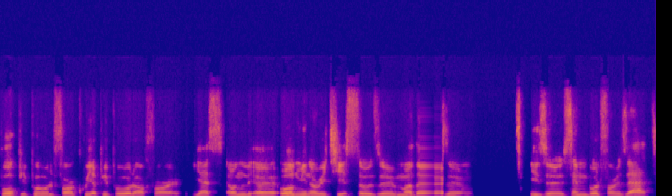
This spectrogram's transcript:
poor people, for queer people, or for yes, only uh, all minorities. So the mother, the, is a symbol for that.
